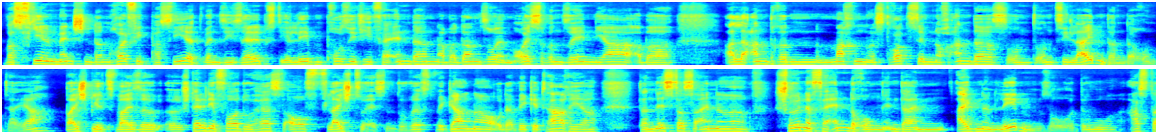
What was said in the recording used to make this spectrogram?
was vielen Menschen dann häufig passiert, wenn sie selbst ihr Leben positiv verändern, aber dann so im Äußeren sehen, ja, aber alle anderen machen es trotzdem noch anders und, und sie leiden dann darunter, ja. Beispielsweise äh, stell dir vor, du hörst auf, Fleisch zu essen, du wirst Veganer oder Vegetarier, dann ist das eine schöne Veränderung in deinem eigenen Leben, so. Du hast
